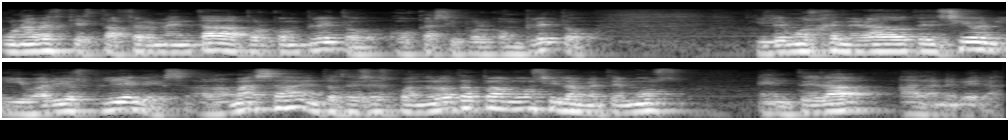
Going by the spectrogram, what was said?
una vez que está fermentada por completo o casi por completo y le hemos generado tensión y varios pliegues a la masa, entonces es cuando la tapamos y la metemos entera a la nevera.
